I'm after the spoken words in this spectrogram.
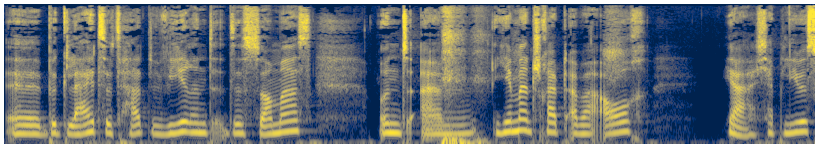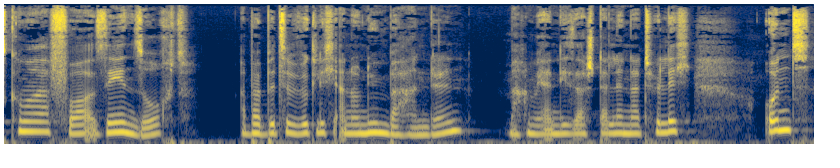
äh, begleitet hat während des Sommers. Und ähm, jemand schreibt aber auch, ja, ich habe Liebeskummer vor Sehnsucht, aber bitte wirklich anonym behandeln. Machen wir an dieser Stelle natürlich. Und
